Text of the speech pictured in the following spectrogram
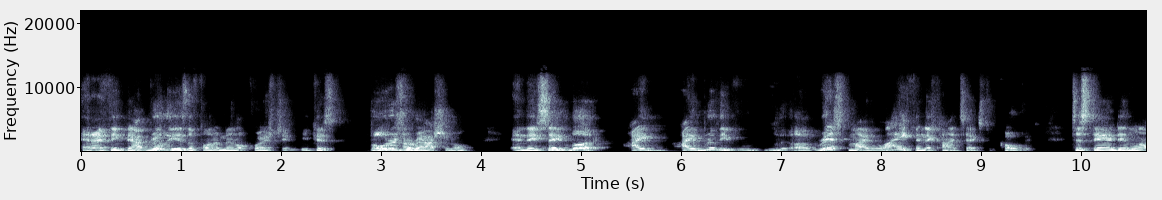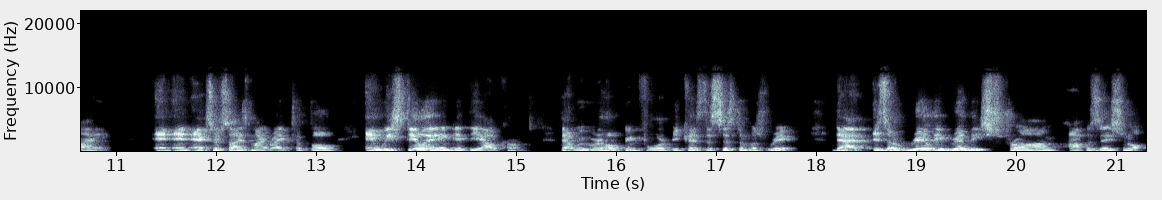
And I think that really is a fundamental question because voters are rational and they say, look, I, I really uh, risked my life in the context of COVID to stand in line and, and exercise my right to vote. And we still didn't get the outcomes that we were hoping for because the system was rigged. That is a really, really strong oppositional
